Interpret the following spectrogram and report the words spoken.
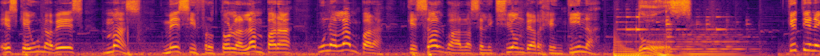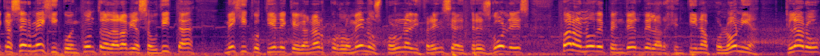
es que una vez más Messi frotó la lámpara, una lámpara que salva a la selección de Argentina. 2. ¿Qué tiene que hacer México en contra de Arabia Saudita? México tiene que ganar por lo menos por una diferencia de tres goles para no depender de la Argentina-Polonia. Claro,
